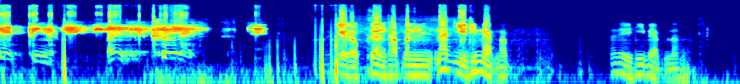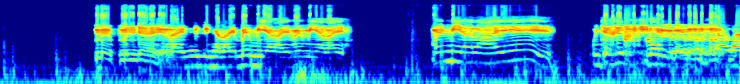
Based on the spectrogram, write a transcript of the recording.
เน็ตปิงอะเอ้ยเครื่องแหลกเกี่ยวกับเครื่องครับ มันน่าจะอยู่ที่แมปครับ น่าจะอยู่ที่แมปนะแมปมันใหญ่อะไรไม่มีอะไรไม่มีอะไรไม่มีอะไร ไม่มีอะไรมึงจะขึ้นลงไม่อะไร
